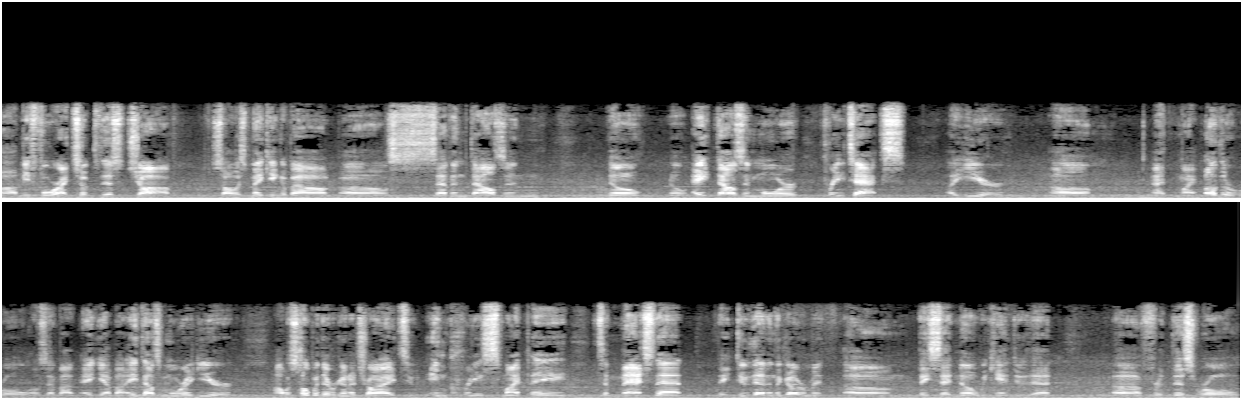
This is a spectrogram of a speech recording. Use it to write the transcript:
uh, before I took this job, so I was making about uh, seven thousand, no, no, eight thousand more pre-tax a year um, at my other role. I was at about yeah about eight thousand more a year. I was hoping they were going to try to increase my pay to match that. They do that in the government. Um, they said no, we can't do that uh, for this role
